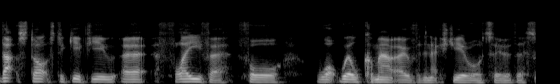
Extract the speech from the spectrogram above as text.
that starts to give you a, a flavour for what will come out over the next year or two of this.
